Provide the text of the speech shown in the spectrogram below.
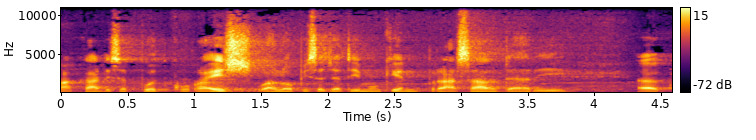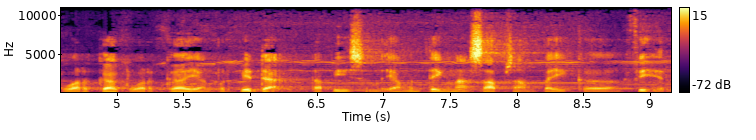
maka disebut Quraisy walau bisa jadi mungkin berasal dari keluarga-keluarga yang berbeda tapi yang penting nasab sampai ke Fihir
